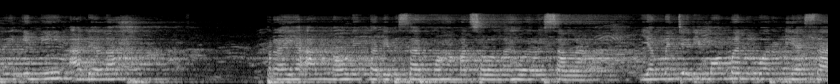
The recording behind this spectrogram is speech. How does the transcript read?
hari ini adalah perayaan Maulid Nabi besar Muhammad SAW yang menjadi momen luar biasa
